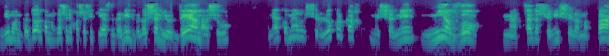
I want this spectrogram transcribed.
דימון גדול, פעם לא שאני חושב שהיא תהיה סגנית ולא שאני יודע משהו, אני רק אומר שלא כל כך משנה מי יבוא מהצד השני של המפה,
